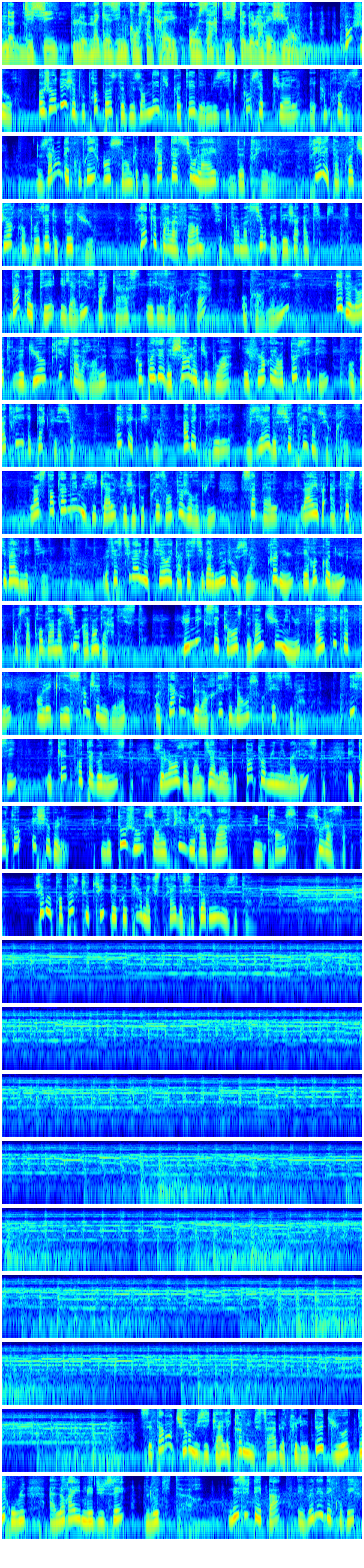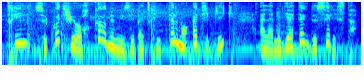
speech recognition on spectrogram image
Note d'ici, le magazine consacré aux artistes de la région. Bonjour, aujourd'hui je vous propose de vous emmener du côté des musiques conceptuelles et improvisées. Nous allons découvrir ensemble une captation live de Trill. Trill est un quatuor composé de deux duos. Rien que par la forme, cette formation est déjà atypique. D'un côté, il y a Lise Barkas et Lisa Goffert, au cornemuse, et de l'autre, le duo Crystal Roll, composé de Charles Dubois et Florian Tossiti aux batteries et percussions. Effectivement, avec Trill, vous irez de surprise en surprise. L'instantané musical que je vous présente aujourd'hui s'appelle Live at Festival Météo. Le Festival Météo est un festival mulhousien connu et reconnu pour sa programmation avant-gardiste. L'unique séquence de 28 minutes a été captée en l'église Sainte-Geneviève au terme de leur résidence au festival. Ici, les quatre protagonistes se lancent dans un dialogue tantôt minimaliste et tantôt échevelé, mais toujours sur le fil du rasoir d'une transe sous-jacente. Je vous propose tout de suite d'écouter un extrait de cet ovni musical. Cette aventure musicale est comme une fable que les deux duos déroulent à l'oreille médusée de l'auditeur. N'hésitez pas et venez découvrir Trill, ce quatuor cornemuse et batterie tellement atypique, à la médiathèque de Célestat.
